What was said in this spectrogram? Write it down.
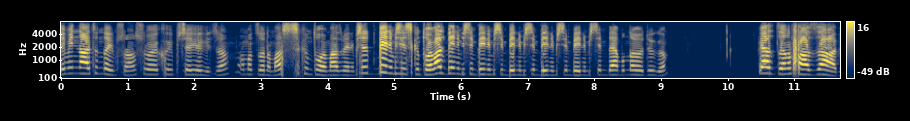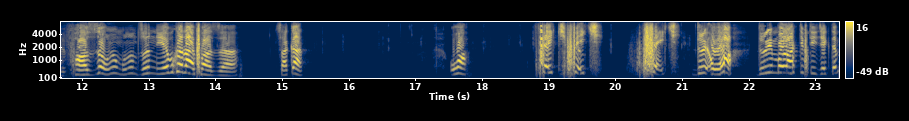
Geminin altındayım şu an. Şuraya kıyıp içeriye gireceğim. Ama canım az. Sıkıntı olmaz benim için. Benim için sıkıntı olmaz. Benim için, benim için, benim için, benim için, benim için. Ben bunları öldürürüm. Biraz canı fazla abi. Fazla oğlum. Bunun canı niye bu kadar fazla? Sakın. Oha. Fake, fake. Fake. Dr Oha. Dream aktif diyecektim.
